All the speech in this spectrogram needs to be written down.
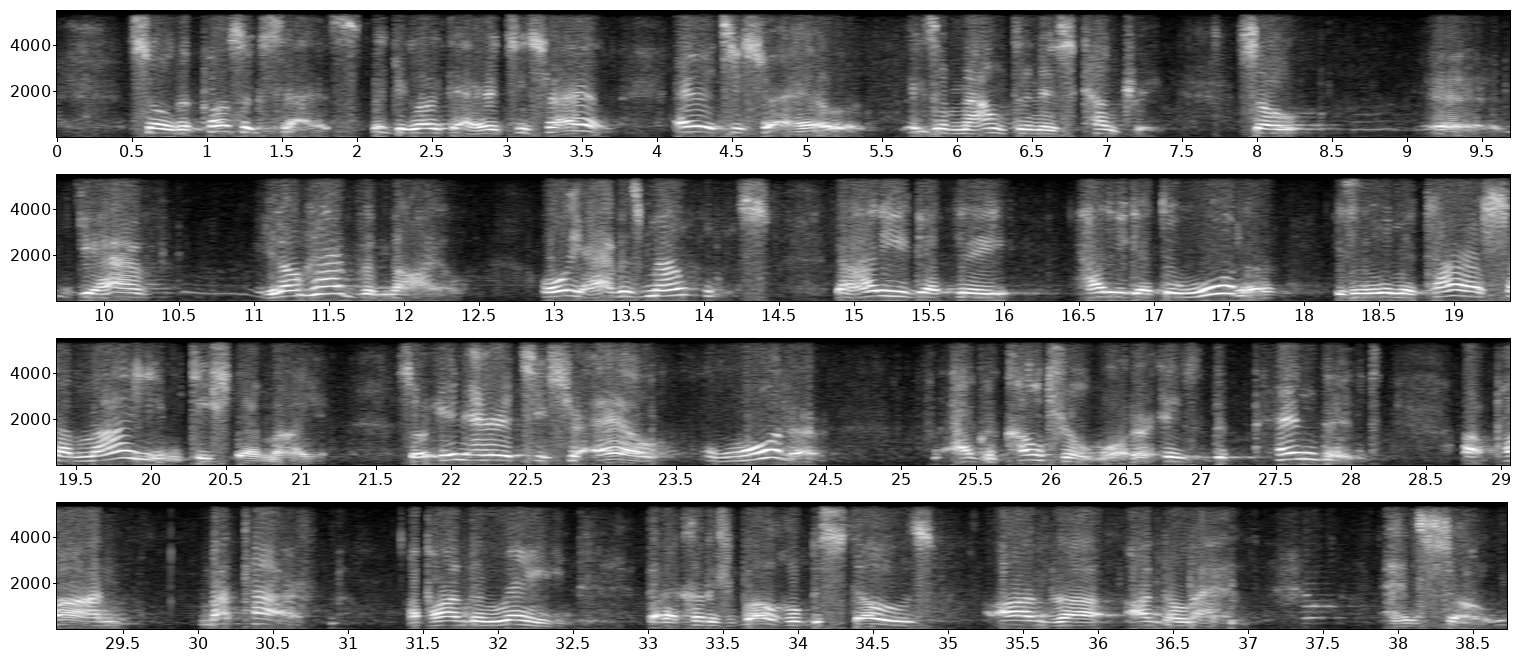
So the pasuk says that you're going to Eretz Israel. Eretz Israel is a mountainous country. So uh, you have you don't have the Nile. All you have is mountains. Now, how do you get the how do you get the water? Is it limitara shamayim tishnemayim? So in Eretz Israel, water, agricultural water, is dependent upon matar, upon the rain that HaKadosh Baruch Hu bestows on the on the land. And so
